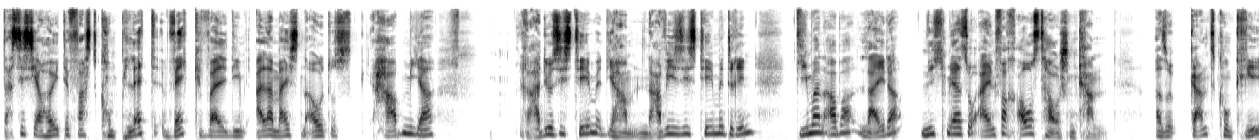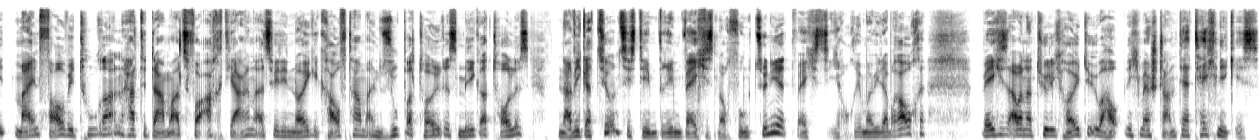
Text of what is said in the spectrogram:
Das ist ja heute fast komplett weg, weil die allermeisten Autos haben ja Radiosysteme, die haben Navi-Systeme drin, die man aber leider nicht mehr so einfach austauschen kann. Also ganz konkret, mein VW Turan hatte damals vor acht Jahren, als wir den neu gekauft haben, ein super teures, mega tolles Navigationssystem drin, welches noch funktioniert, welches ich auch immer wieder brauche, welches aber natürlich heute überhaupt nicht mehr Stand der Technik ist.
